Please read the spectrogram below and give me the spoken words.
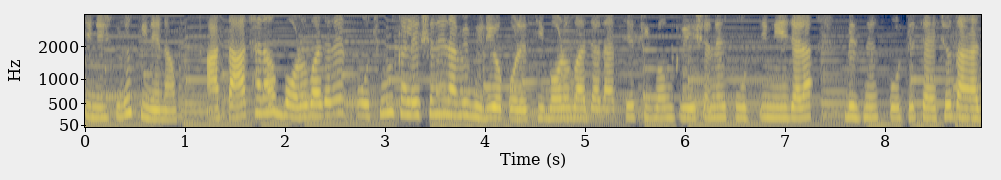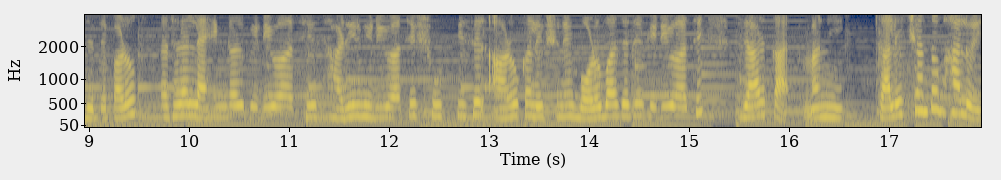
জিনিসগুলো কিনে নাও। আর তাছাড়াও বড় বাজারের প্রচুর কালেকশনের আমি ভিডিও করেছি। বড় বাজার আছে, শিবম ক্রিয়েশনের কুর্তি নিয়ে যারা বিজনেস করতে চাইছো, তারা যেতে পারো। তাছাড়া লেহেঙ্গার ভিডিও আছে, শাড়ির ভিডিও আছে স্যুট পিসের আরও কালেকশনের বড় বাজারের ভিডিও আছে, যার মানে কালেকশন তো ভালোই,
